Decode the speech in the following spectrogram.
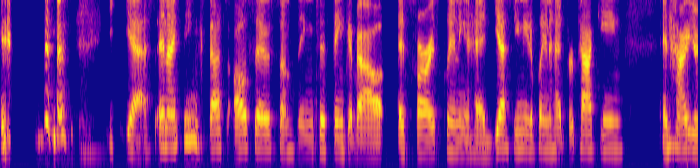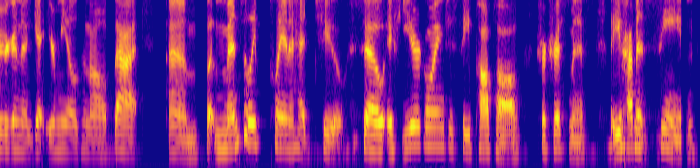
yes. And I think that's also something to think about as far as planning ahead. Yes, you need to plan ahead for packing and how you're going to get your meals and all of that. Um, but mentally plan ahead too. So if you're going to see Pawpaw for Christmas that you haven't seen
